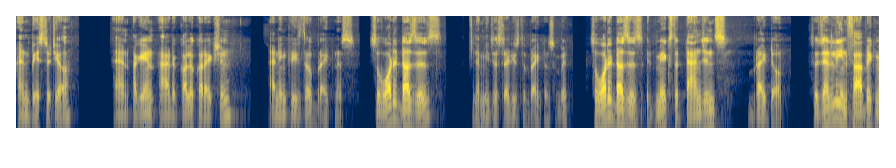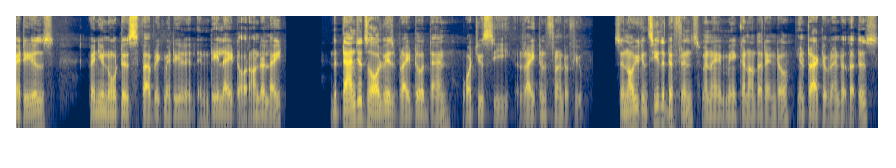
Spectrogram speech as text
and paste it here and again add a color correction and increase the brightness. So what it does is, let me just reduce the brightness a bit. So what it does is it makes the tangents brighter. So generally in fabric materials, when you notice fabric material in daylight or under light, the tangents always brighter than what you see right in front of you. So now you can see the difference when I make another render, interactive render that is.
